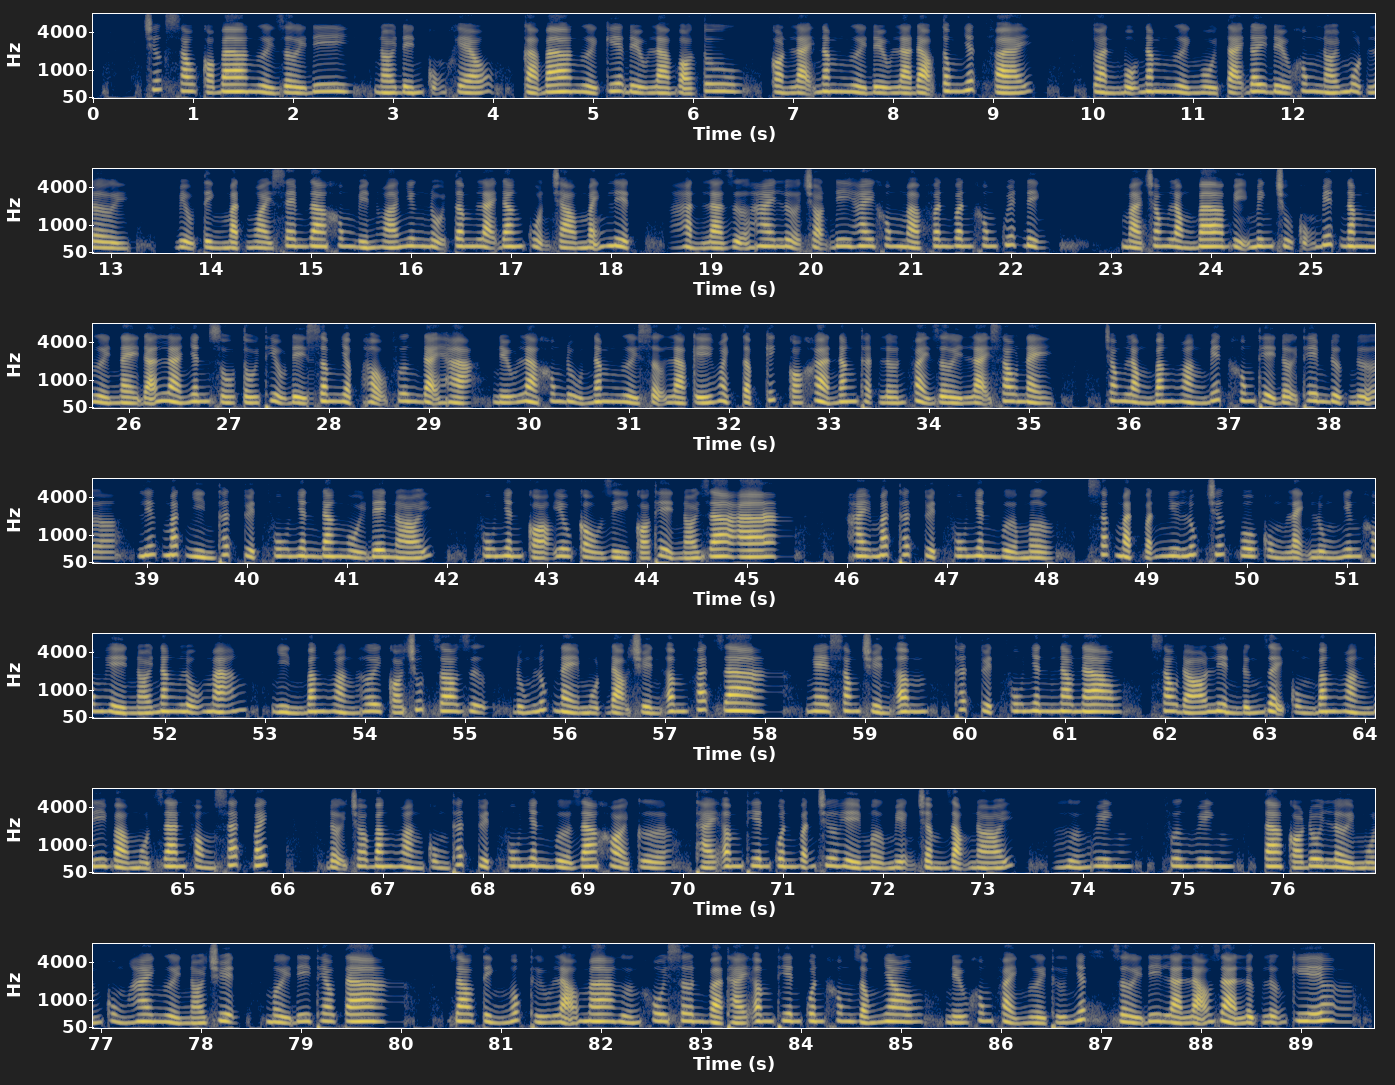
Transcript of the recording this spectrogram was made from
Trước sau có ba người rời đi. Nói đến cũng khéo. Cả ba người kia đều là võ tu, còn lại năm người đều là đạo tông nhất phái. Toàn bộ 5 người ngồi tại đây đều không nói một lời. Biểu tình mặt ngoài xem ra không biến hóa nhưng nội tâm lại đang cuộn trào mãnh liệt. Hẳn là giữa hai lựa chọn đi hay không mà phân vân không quyết định. Mà trong lòng ba vị minh chủ cũng biết năm người này đã là nhân số tối thiểu để xâm nhập hậu phương đại hạ. Nếu là không đủ 5 người sợ là kế hoạch tập kích có khả năng thật lớn phải rời lại sau này. Trong lòng băng hoàng biết không thể đợi thêm được nữa, liếc mắt nhìn thất tuyệt phu nhân đang ngồi đê nói. Phu nhân có yêu cầu gì có thể nói ra a Hai mắt thất tuyệt phu nhân vừa mở, sắc mặt vẫn như lúc trước vô cùng lạnh lùng nhưng không hề nói năng lỗ mãng. Nhìn băng hoàng hơi có chút do dự, đúng lúc này một đạo truyền âm phát ra. Nghe xong truyền âm, thất tuyệt phu nhân nao nao, sau đó liền đứng dậy cùng băng hoàng đi vào một gian phòng sát vách. Đợi cho băng hoàng cùng thất tuyệt phu nhân vừa ra khỏi cửa, thái âm thiên quân vẫn chưa hề mở miệng trầm giọng nói. Hướng huynh, phương huynh, Ta có đôi lời muốn cùng hai người nói chuyện, mời đi theo ta. Giao tình ngốc thứ lão ma hướng Khôi Sơn và Thái âm thiên quân không giống nhau. Nếu không phải người thứ nhất rời đi là lão giả lực lượng kia.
